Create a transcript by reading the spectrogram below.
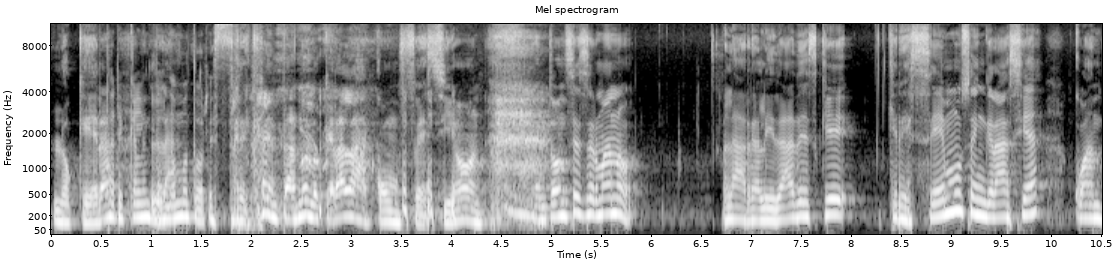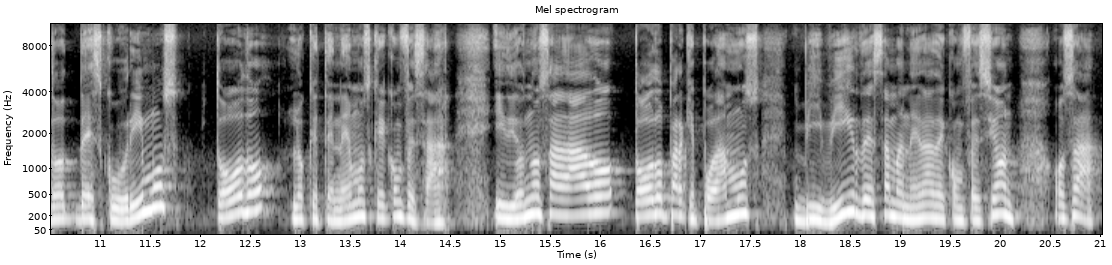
lo que era. Para calentando motores. Para calentando lo que era la confesión. Entonces, hermano, la realidad es que crecemos en gracia cuando descubrimos todo lo que tenemos que confesar. Y Dios nos ha dado todo para que podamos vivir de esa manera de confesión. O sea,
